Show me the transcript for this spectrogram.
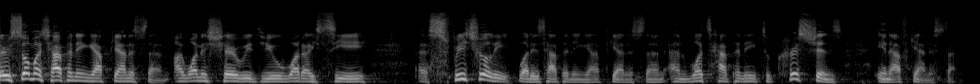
There's so much happening in Afghanistan. I want to share with you what I see uh, spiritually, what is happening in Afghanistan and what's happening to Christians in Afghanistan.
